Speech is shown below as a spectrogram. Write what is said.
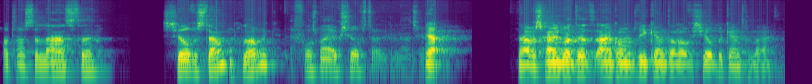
wat was de laatste? Silverstone, geloof ik? Volgens mij ook Silverstone inderdaad. Ja. ja. Nou, waarschijnlijk wordt het aankomend weekend dan officieel bekendgemaakt.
